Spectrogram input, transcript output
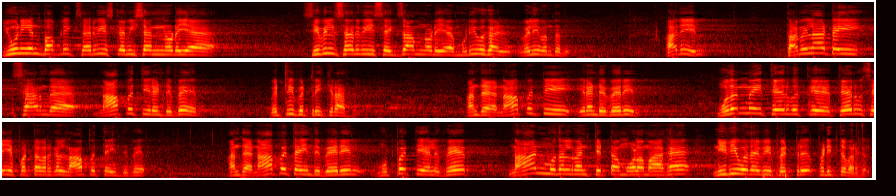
யூனியன் பப்ளிக் சர்வீஸ் கமிஷனுடைய சிவில் சர்வீஸ் எக்ஸாமினுடைய முடிவுகள் வெளிவந்தது. அதில் தமிழ்நாட்டை சார்ந்த நாற்பத்தி இரண்டு பேர் வெற்றி பெற்றிருக்கிறார்கள். அந்த நாற்பத்தி இரண்டு பேரில் முதன்மை தேர்வுக்கு தேர்வு செய்யப்பட்டவர்கள் நாற்பத்தைந்து பேர். அந்த நாற்பத்தைந்து பேரில் முப்பத்தி ஏழு பேர் நான் முதல்வன் திட்டம் மூலமாக நிதி உதவி பெற்று படித்தவர்கள்.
